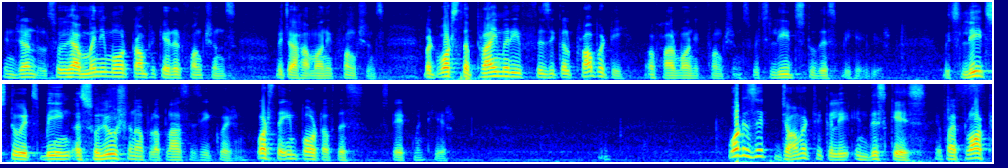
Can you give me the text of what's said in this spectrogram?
in general. So you have many more complicated functions which are harmonic functions. But what is the primary physical property of harmonic functions which leads to this behavior which leads to its being a solution of Laplace's equation? What is the import of this statement here what is it geometrically in this case? If I plot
